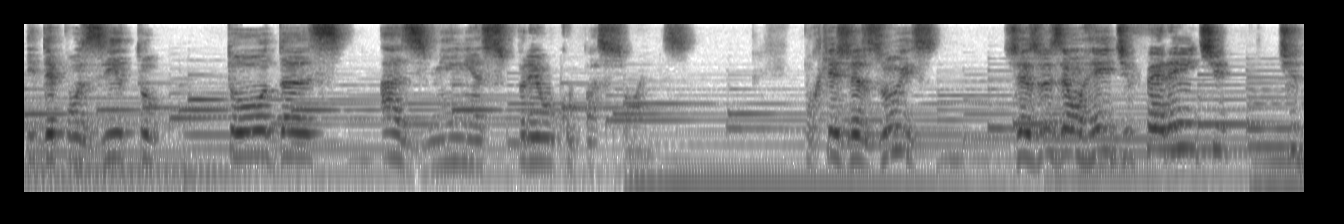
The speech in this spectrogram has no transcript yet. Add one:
e deposito todas as minhas preocupações. Porque Jesus, Jesus é um rei diferente de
